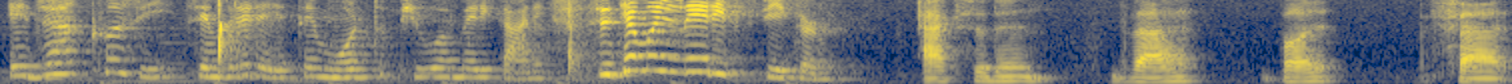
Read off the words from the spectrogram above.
E già così sembrerete molto più americani. Sentiamo il native speaker. Accident, that, but, fat,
